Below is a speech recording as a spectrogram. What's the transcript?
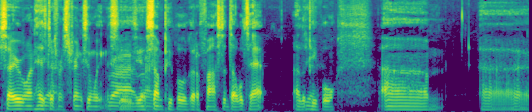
So everyone has Yeah. different strengths and weaknesses. Right, you know, some people have got a faster double tap. Other people um, uh,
